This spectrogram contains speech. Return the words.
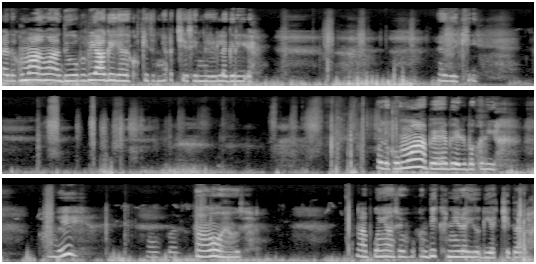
ये देखो वहाँ वहाँ धूप भी आ गई है। देखो कितनी अच्छी सीनरी लग रही है। ये देखिए। और देखो वहाँ पे है भेड़ बकरी। गई? ऊपर। हाँ वो है उधर। आपको यहाँ से दिख नहीं रही होगी अच्छी तरह।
